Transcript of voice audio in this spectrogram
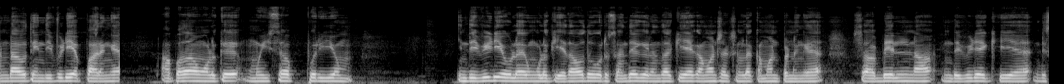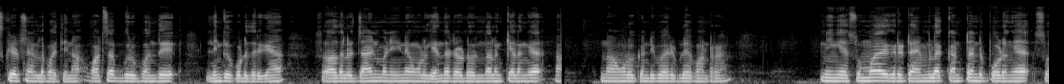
ரெண்டாவது இந்த வீடியோ பாருங்கள் அப்போ தான் உங்களுக்கு முயசாக புரியும். இந்த வீடியோவில் உங்களுக்கு ஏதாவது ஒரு சந்தேகம் இருந்தால் கீழே கமெண்ட் செக்ஷனில் கமெண்ட் பண்ணுங்கள் ஸோ அப்படி இல்லைன்னா இந்த வீடியோ கீழே டிஸ்கிரிப்ஷனில் பார்த்தீங்கன்னா வாட்ஸ்அப் குரூப் வந்து லிங்க் கொடுத்துருக்கேன். ஸோ அதில் ஜாயின் பண்ணிங்கன்னா உங்களுக்கு எந்த டவுட் இருந்தாலும் கேளுங்க. நான் உங்களுக்கு கண்டிப்பாக ரிப்ளை பண்ணுறேன் நீங்கள் சும்மா இருக்கிற டைமில் கண்டென்ட் போடுங்க. ஸோ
